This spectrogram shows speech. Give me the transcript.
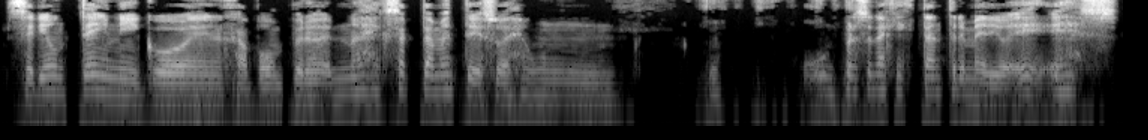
sería un técnico en Japón, pero no es exactamente eso, es un un personaje que está entre medio, es, es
